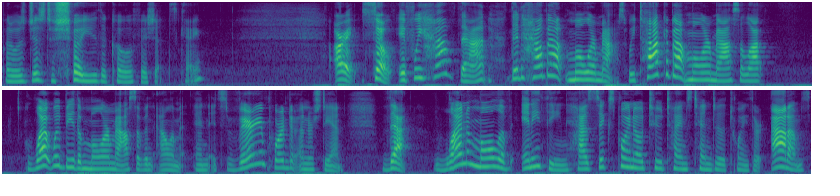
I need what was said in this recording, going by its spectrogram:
but it was just to show you the coefficients. Okay. All right, so if we have that, then how about molar mass? We talk about molar mass a lot. What would be the molar mass of an element? And it's very important to understand that one mole of anything has 6.02 times 10 to the 23rd atoms,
